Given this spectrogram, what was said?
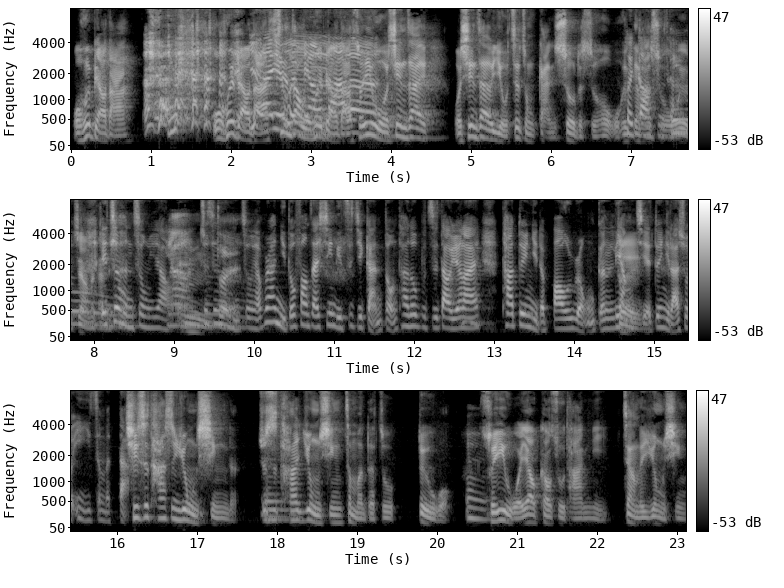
我会表达，我会表达，现在我会会表达，所以我现在我现在有这种感受的时候，我会会跟他说，我有这样的感受。这很重要，这真的很重要，不然你都放在心里自己感动，他都不知道原来他对你的包容跟谅解对你来说意义这么大。其实他是用心的，就是他用心这么的做对我，嗯，所以我要告诉他，你这样的用心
